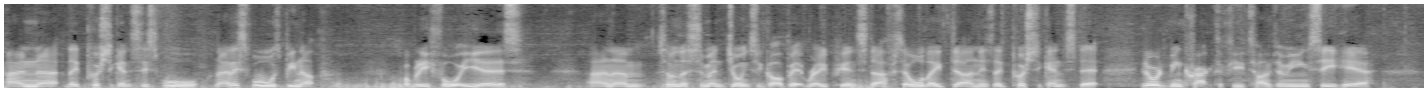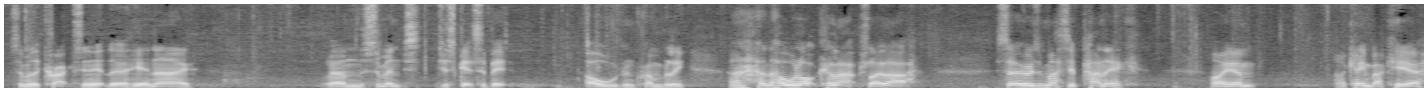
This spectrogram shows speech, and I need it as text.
and uh, they'd pushed against this wall. Now this wall's been up probably 40 years and um, some of the cement joints had got a bit ropey and stuff so all they'd done is they'd pushed against it. It'd already been cracked a few times. I mean you can see here some of the cracks in it that are here now. Um, the cement just gets a bit old and crumbly and, the whole lot collapsed like that. So it was a massive panic. I um I came back here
